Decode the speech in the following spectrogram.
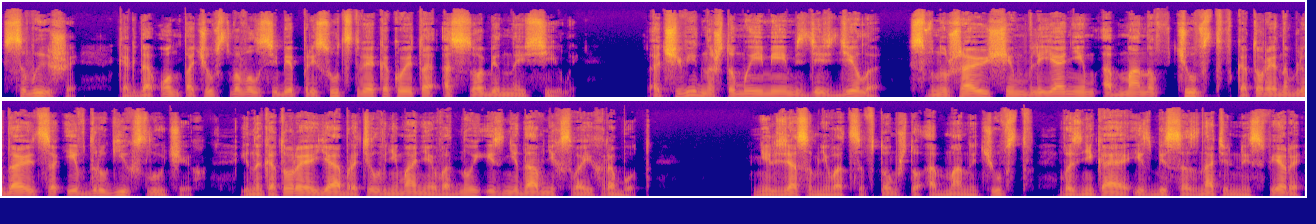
свыше – когда он почувствовал себе присутствие какой-то особенной силы. Очевидно, что мы имеем здесь дело с внушающим влиянием обманов чувств, которые наблюдаются и в других случаях, и на которые я обратил внимание в одной из недавних своих работ. Нельзя сомневаться в том, что обманы чувств, возникая из бессознательной сферы,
